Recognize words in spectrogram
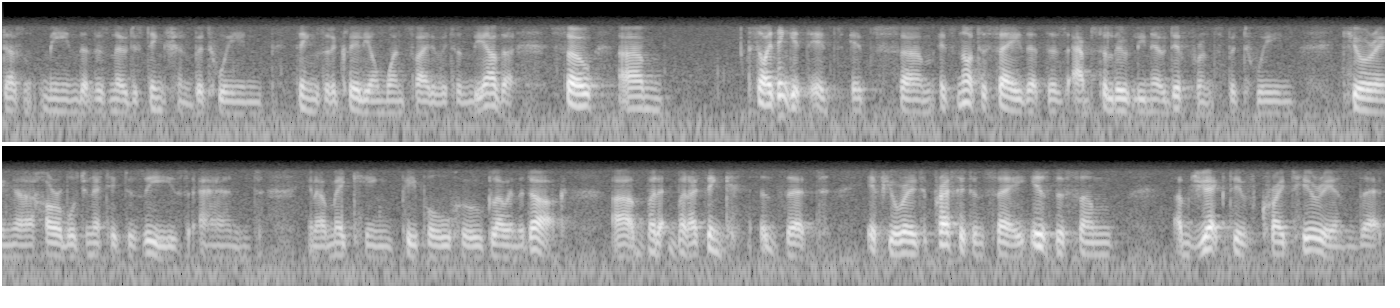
doesn't mean that there's no distinction between things that are clearly on one side of it and the other. So, um, so I think it's it's it's um, it's not to say that there's absolutely no difference between curing a horrible genetic disease and you know making people who glow in the dark. Uh, but but I think that if you're ready to press it and say, is there some objective criterion that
